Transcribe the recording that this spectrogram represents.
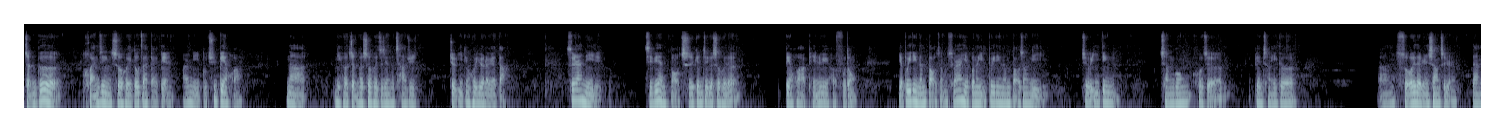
整个环境社会都在改变，而你不去变化，那你和整个社会之间的差距就一定会越来越大。虽然你即便保持跟这个社会的变化频率和浮动，也不一定能保证，虽然也不能不一定能保证你就一定成功或者变成一个。嗯，所谓的人上之人，但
